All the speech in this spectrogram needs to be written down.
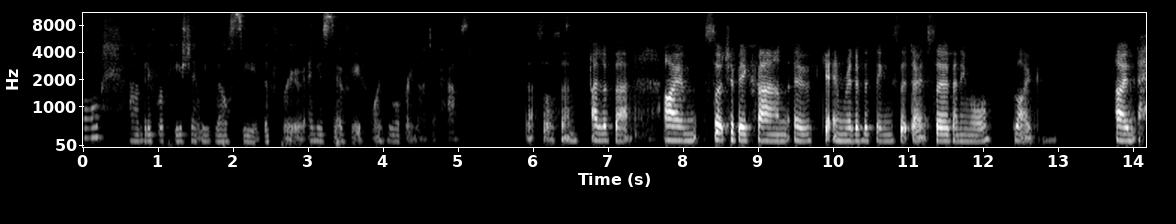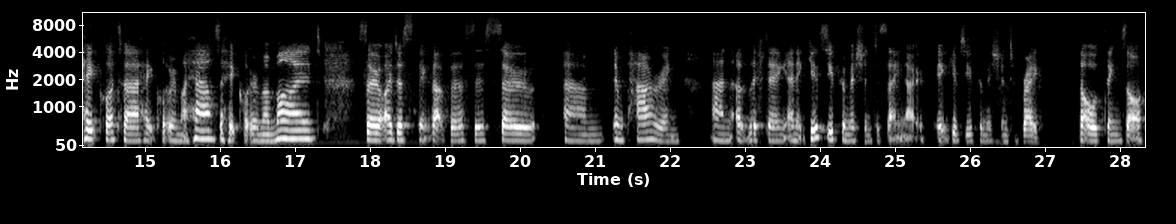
Um, but if we're patient, we will see the fruit. And he's so faithful and he will bring that to pass. That's awesome. I love that. I'm such a big fan of getting rid of the things that don't serve anymore. Like, I hate clutter. I hate clutter in my house. I hate clutter in my mind. So I just think that verse is so um, empowering and uplifting, and it gives you permission to say no. It gives you permission to break the old things off,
